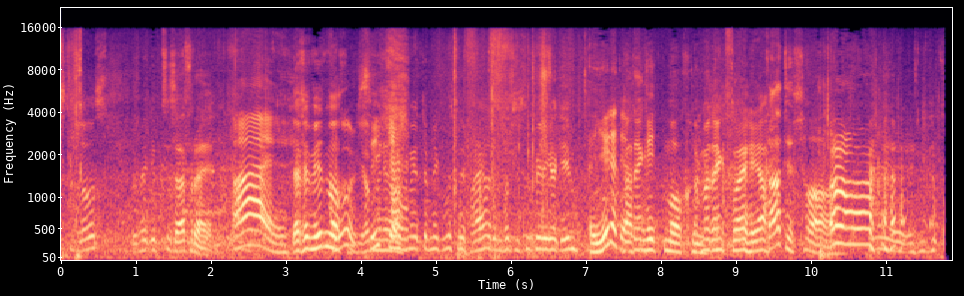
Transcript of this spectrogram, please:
Kostenlos, dafür gibt es auch frei. Ei, Darf ich mitmachen? Cool, ich habe meine. Nachmittag nicht gewusst, wie frei hat und hat es zufällig ergeben. jeder darf denkt- mitmachen. Und man denkt vorher her. Gratis. Oh.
